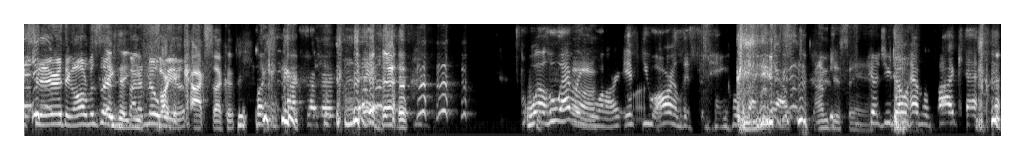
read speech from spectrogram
accent and everything. All of a sudden, said, out you of nowhere. fucking cocksucker. Fucking cocksucker. Man. Well, whoever Oh. you are, if you are listening right now, I'm just saying. because you don't have a podcast,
